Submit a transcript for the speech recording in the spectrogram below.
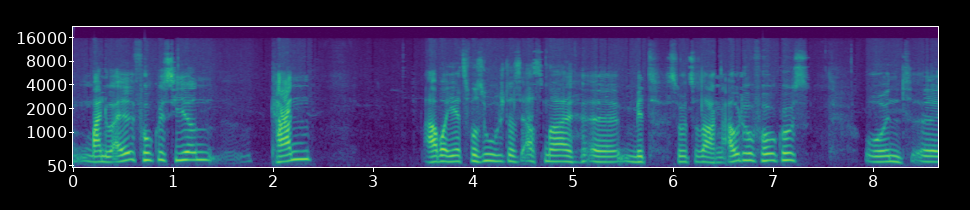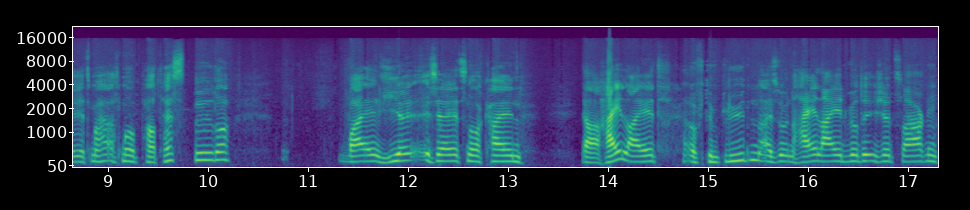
manuell fokussieren kann. Aber jetzt versuche ich das erstmal äh, mit sozusagen Autofokus. Und äh, jetzt mache ich erstmal ein paar Testbilder, weil hier ist ja jetzt noch kein ja, Highlight auf den Blüten. Also ein Highlight würde ich jetzt sagen,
